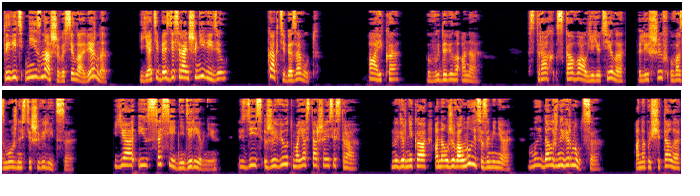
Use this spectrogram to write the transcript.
Ты ведь не из нашего села, верно? Я тебя здесь раньше не видел. Как тебя зовут? Айка, выдавила она. Страх сковал ее тело, лишив возможности шевелиться. Я из соседней деревни. Здесь живет моя старшая сестра. Наверняка она уже волнуется за меня. Мы должны вернуться. Она посчитала,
